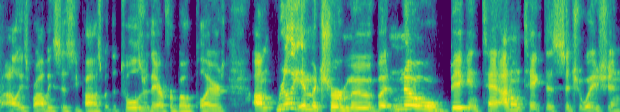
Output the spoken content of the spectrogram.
Volley's probably Tsitsipas, but the tools are there for both players. Um, really immature move, but no big intent. I don't take this situation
